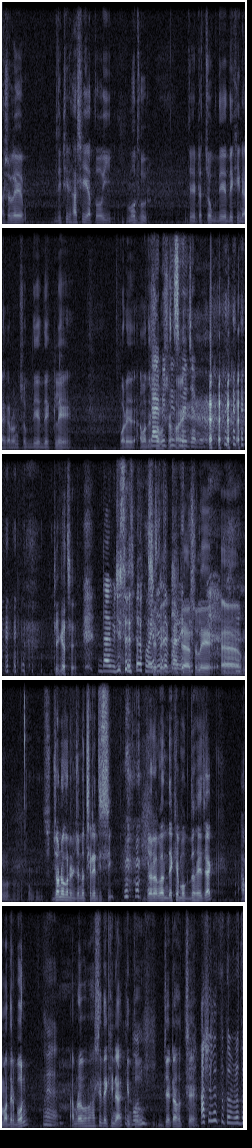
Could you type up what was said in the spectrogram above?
আসলে দিঠির হাসি এতই মধুর যে এটা চোখ দিয়ে দেখি না কারণ চোখ দিয়ে দেখলে পরে আমাদের সমস্যা ডায়াবেটিস হয়। যাবে। ঠিক আছে। ডায়াবেটিস হয়ে যেতে পারে। এটা আসলে জনগণের জন্য ছেড়ে দিছি। জনগণ দেখে মুগ্ধ হয়ে যাক আমাদের বোন আমরা ওভাবে হাসি দেখি না কিন্তু যেটা হচ্ছে আসলে তো তোমরা তো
